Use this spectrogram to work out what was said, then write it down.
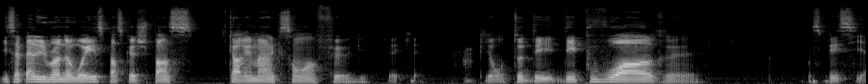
Ils s'appellent les Runaways parce que je pense carrément qu'ils sont en fugue. Fait que. Puis ils ont tous des, des pouvoirs euh, spéciaux,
